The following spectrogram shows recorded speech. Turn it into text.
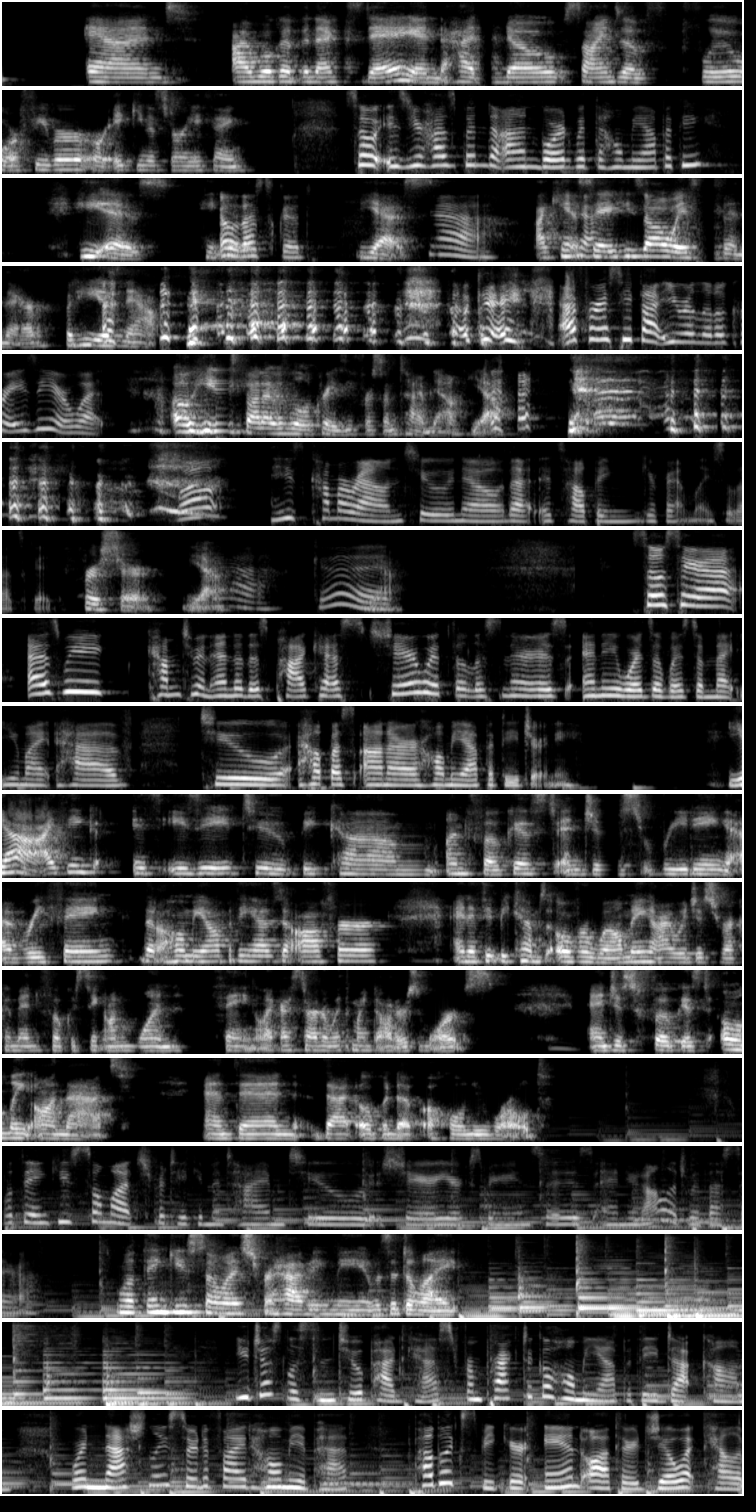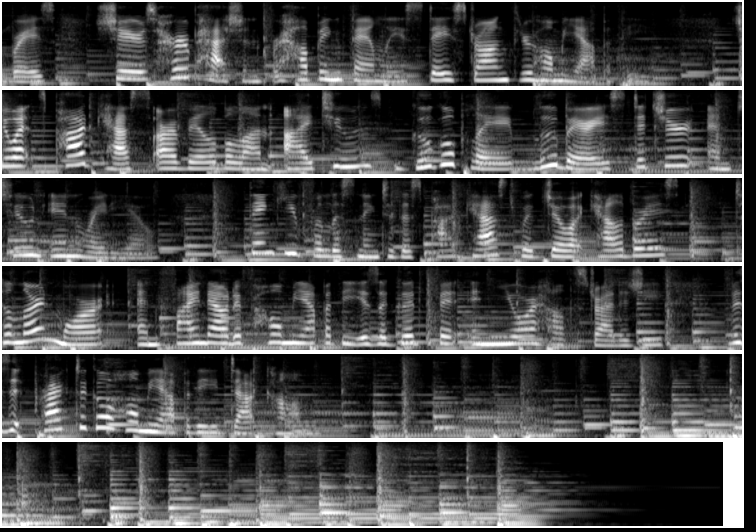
And I woke up the next day and had no signs of flu or fever or achiness or anything. So is your husband on board with the homeopathy? He is. He oh, is. that's good. Yes. Yeah. I can't yeah. say he's always been there, but he is now. okay. At first, he thought you were a little crazy, or what? Oh, he thought I was a little crazy for some time now. Yeah. Uh, well, he's come around to know that it's helping your family, so that's good. For sure. Yeah. Yeah. Good. Yeah. So, Sarah, as we come to an end of this podcast, share with the listeners any words of wisdom that you might have to help us on our homeopathy journey. Yeah, I think it's easy to become unfocused and just reading everything that homeopathy has to offer. And if it becomes overwhelming, I would just recommend focusing on one thing. Like I started with my daughter's warts and just focused only on that. And then that opened up a whole new world. Well, thank you so much for taking the time to share your experiences and your knowledge with us, Sarah. Well, thank you so much for having me. It was a delight. You just listened to a podcast from practicalhomeopathy.com, where nationally certified homeopath, public speaker, and author Joette Calabrese shares her passion for helping families stay strong through homeopathy. Joette's podcasts are available on iTunes, Google Play, Blubrry, Stitcher, and TuneIn Radio. Thank you for listening to this podcast with Joette Calabrese. To learn more and find out if homeopathy is a good fit in your health strategy, visit practicalhomeopathy.com.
